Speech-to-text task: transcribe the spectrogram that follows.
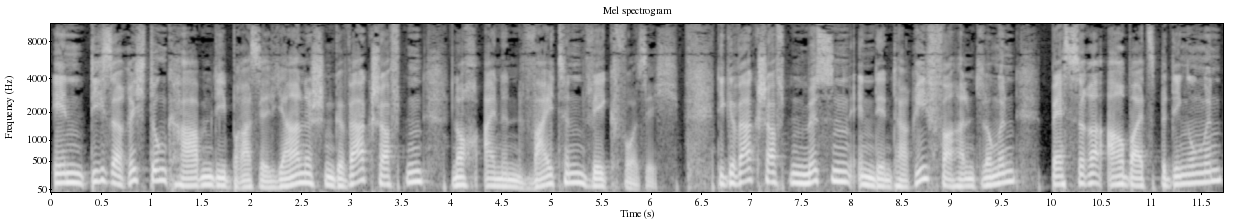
In dieser Richtung haben die brasilianischen Gewerkschaften noch einen weiten Weg vor sich. Die Gewerkschaften müssen in den Tarifverhandlungen bessere Arbeitsbedingungen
